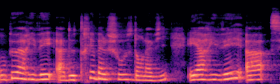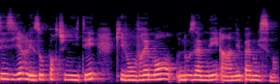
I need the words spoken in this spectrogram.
on peut arriver à de très belles choses dans la vie et arriver à saisir les opportunités qui vont vraiment nous amener à un épanouissement.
